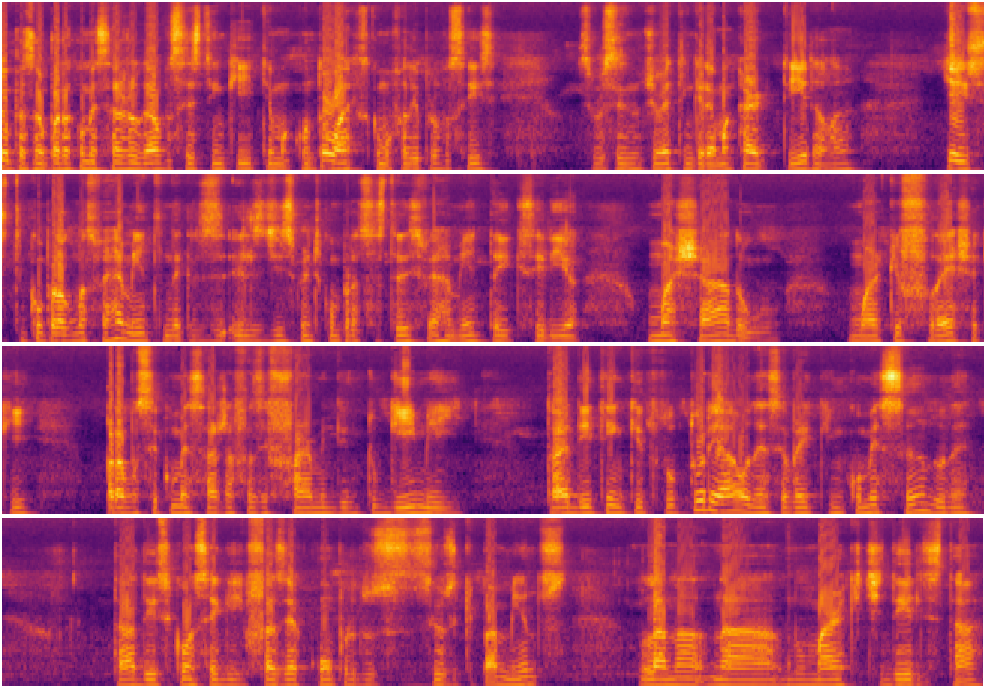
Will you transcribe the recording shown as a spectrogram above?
Então pessoal, para começar a jogar vocês têm que ter uma conta Wax, como eu falei para vocês. Se vocês não tiverem, tem que criar uma carteira lá. E aí você tem que comprar algumas ferramentas, né? Eles, eles dizem pra gente comprar essas três ferramentas aí, que seria um machado, um arco e flecha aqui, para você começar já a fazer farm dentro do game aí. Tá? Daí tem aqui tutorial, né? Você vai aqui começando, né? Tá? Daí você consegue fazer a compra dos seus equipamentos lá na, na no market deles, tá?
